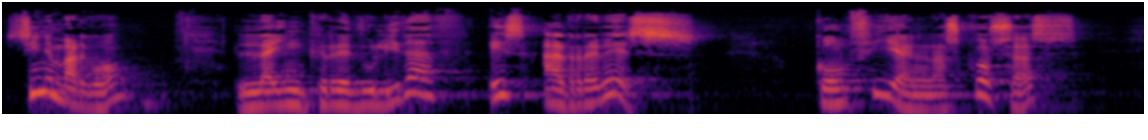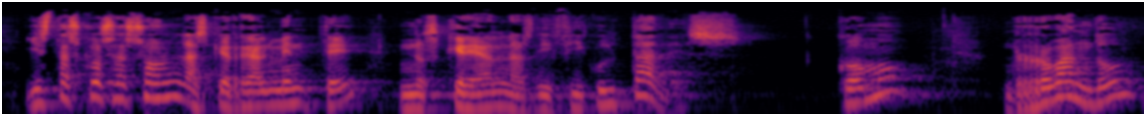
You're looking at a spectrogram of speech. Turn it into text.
Sin embargo, la incredulidad es al revés. Confía en las cosas y estas cosas son las que realmente nos crean las dificultades. ¿Cómo? Robando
